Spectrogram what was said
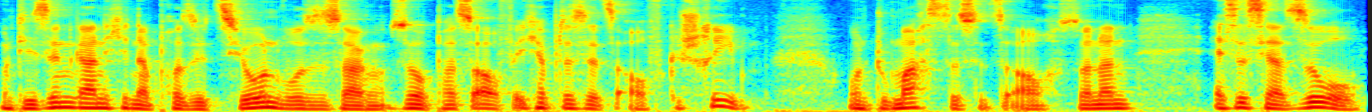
Und die sind gar nicht in der Position, wo sie sagen, so, pass auf, ich habe das jetzt aufgeschrieben und du machst das jetzt auch, sondern es ist ja so,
